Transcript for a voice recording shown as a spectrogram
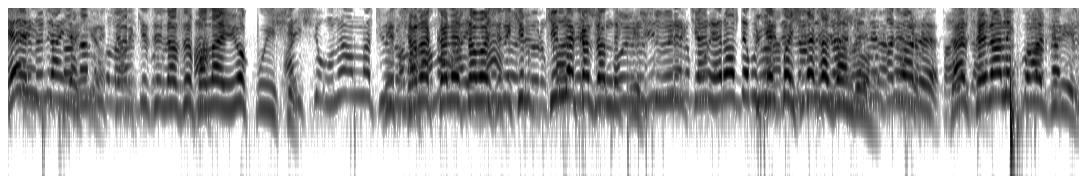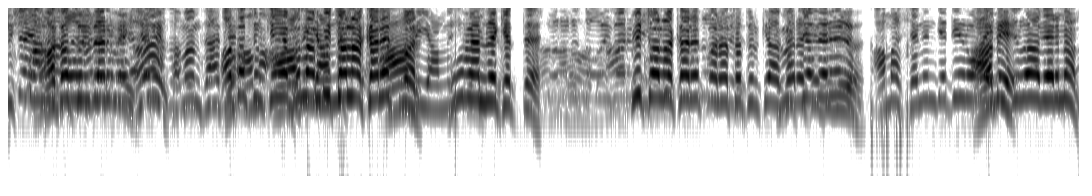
Her, insan yaşıyor. Çerkezi Lazı falan yok bu işin. Ay işte onu anlatıyorum. Biz Çanakkale Savaşı'nı kim kimle kazandık biz? herhalde bu tek başına kazandı onu. vardı. Ben Selanik Bağcılıyım. Düşmanınıza Atatürk vermeyin. Tamam zaten. Atatürk'e yapılan abi bir ton hakaret var. Bu memlekette. Bir ton hakaret var Atatürk'e hakaret ediliyor. Ama senin dediğin o ayrımcılığa vermem.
